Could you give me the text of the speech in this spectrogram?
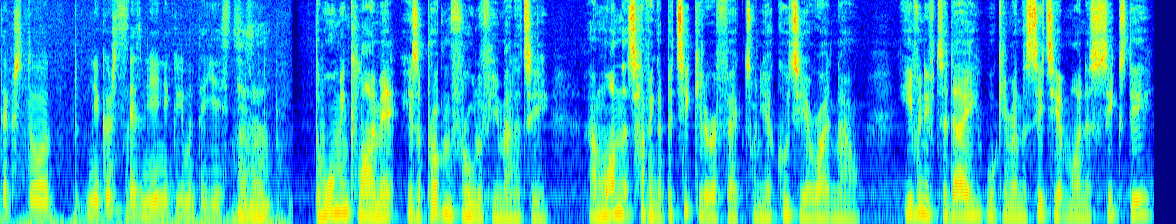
Так что, мне кажется, изменение климата есть. The warming climate is a problem for all of humanity, and one that's having a particular effect on Yakutia right now. Even if today, walking around the city at minus 60,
